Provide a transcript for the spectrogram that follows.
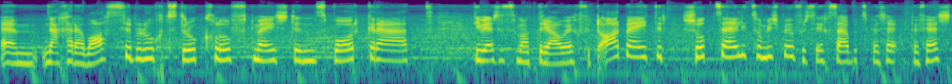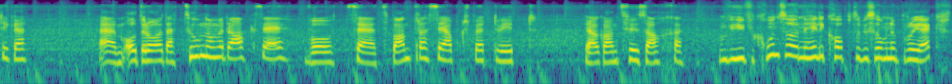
Ähm, nachher Wasser braucht es, Druckluft meistens, Bohrgeräte, diverses Material für die Arbeiter, Schutzseile zum Beispiel, für sich selber zu befestigen. Ähm, oder auch den Zaun, den wir hier sehen, wo das, das Bandtrasse abgesperrt wird. Ja, ganz viele Sachen. Und wie viel kommt so ein Helikopter bei so einem Projekt?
